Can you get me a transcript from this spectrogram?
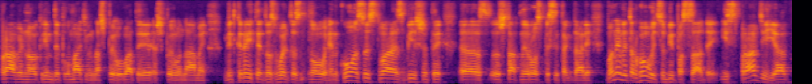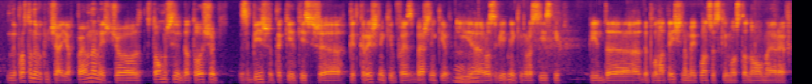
правильно, окрім дипломатів, нашпигувати шпигунами. Відкрийте, дозвольте знову генконсульства, збільшити е, штатний розпис і так далі. Вони виторговують собі посади, і справді я не просто не виключаю. Я впевнений, що в тому числі для того, щоб збільшити кількість е, підкришників, ФСБшників і е, розвідників російських під е, дипломатичними і консульськими установами РФ.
